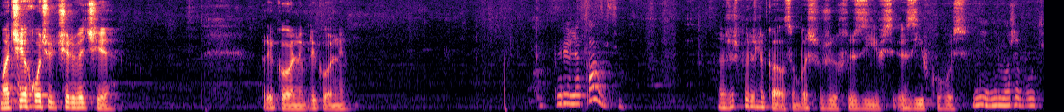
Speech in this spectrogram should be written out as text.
Маче хочуть черв'яче. Прикольний, прикольний. Перелякалися? А вже ж перелякалися, бачиш, вже хтось з'їв, з'їв когось. Ні, не може бути.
